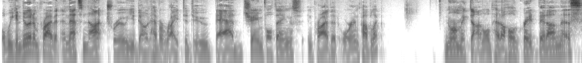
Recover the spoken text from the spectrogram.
But we can do it in private. And that's not true. You don't have a right to do bad, shameful things in private or in public. Norm Macdonald had a whole great bit on this.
